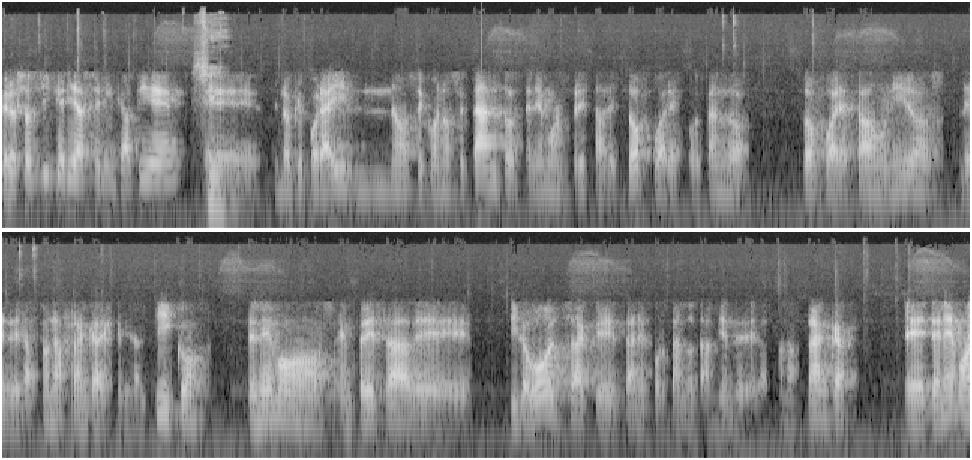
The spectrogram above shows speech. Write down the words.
Pero yo sí quería hacer hincapié eh, en lo que por ahí no se conoce tanto. Tenemos empresas de software exportando software a Estados Unidos desde la zona franca de General Pico. Tenemos empresas de estilo bolsa que están exportando también desde la zona franca. Eh, tenemos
